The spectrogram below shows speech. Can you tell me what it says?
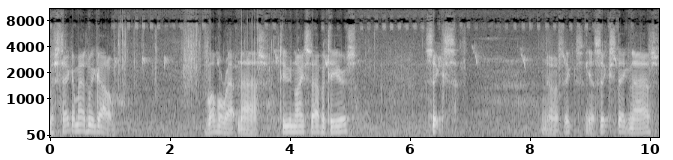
let's take them as we got them. Bubble wrap knives, two nice sabatiers, six, no six, yeah six steak knives,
